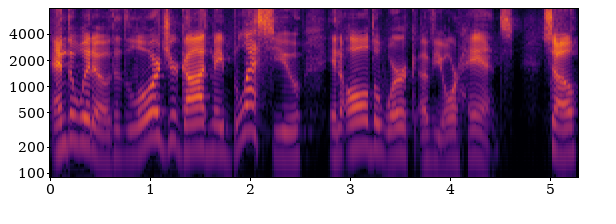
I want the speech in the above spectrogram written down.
and the widow, that the Lord your God may bless you in all the work of your hands. So,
